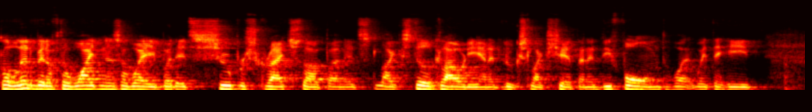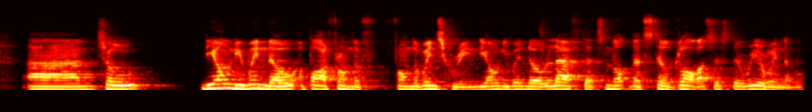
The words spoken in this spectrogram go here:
got a little bit of the whiteness away, but it's super scratched up and it's like still cloudy and it looks like shit and it deformed with the heat. Um, so the only window apart from the from the windscreen, the only window left that's not that's still glass is the rear window.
